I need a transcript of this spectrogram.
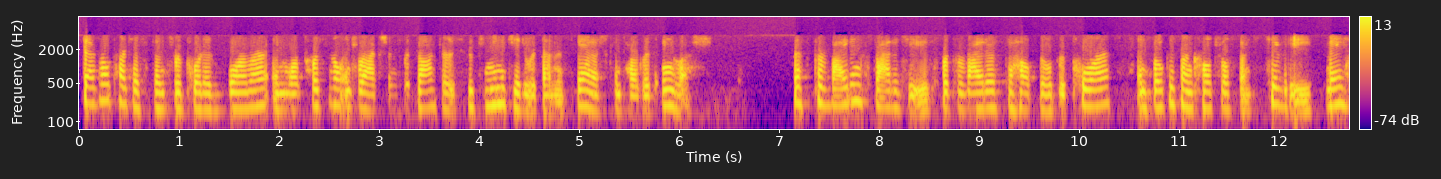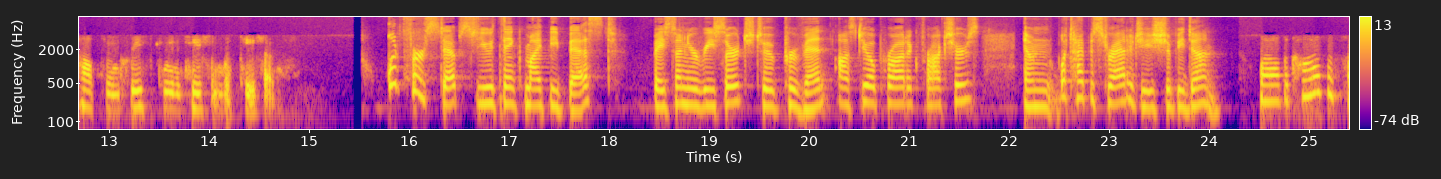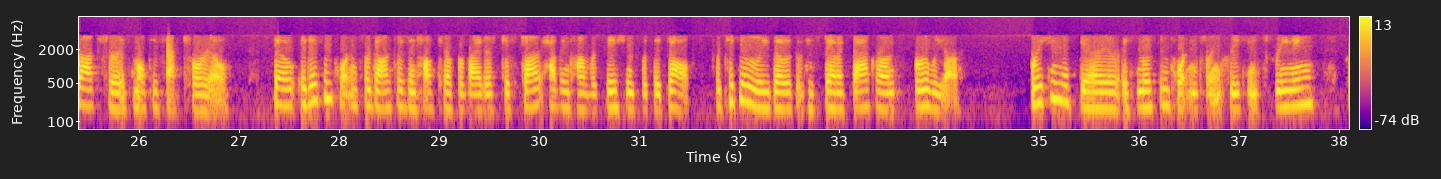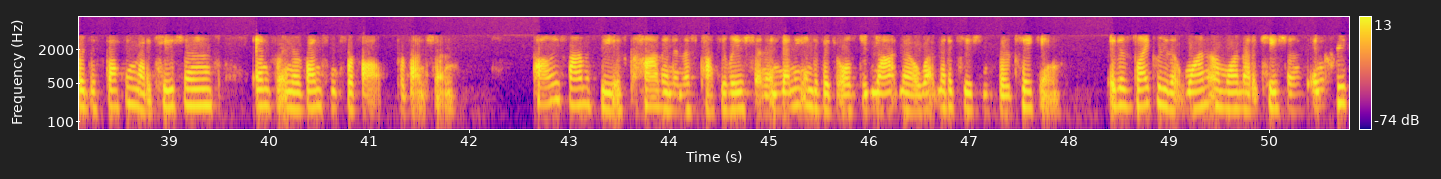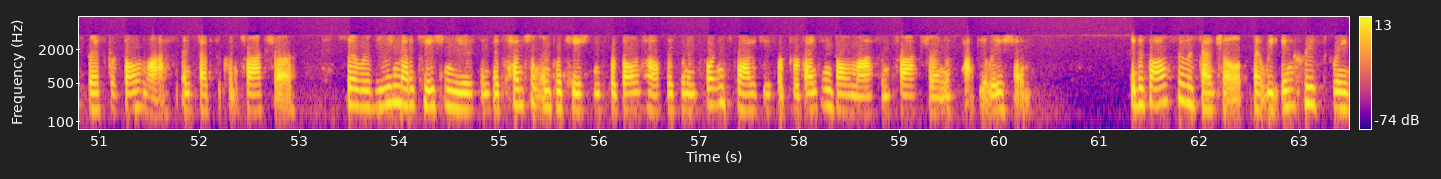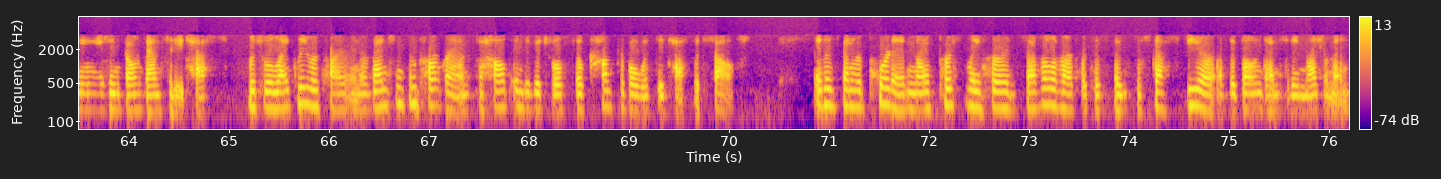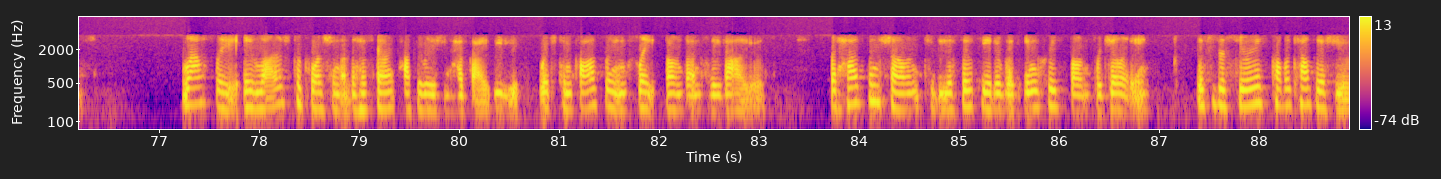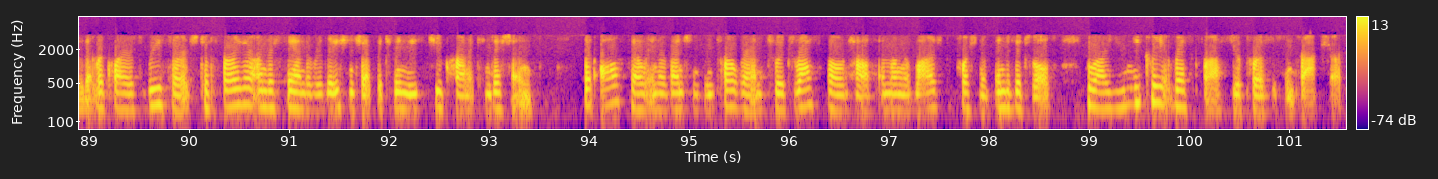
Several participants reported warmer and more personal interactions with doctors who communicated with them in Spanish compared with English. Thus, providing strategies for providers to help build rapport and focus on cultural sensitivity may help to increase communication with patients. What first steps do you think might be best based on your research to prevent osteoporotic fractures? And what type of strategies should be done? Well, the cause of fracture is multifactorial. So it is important for doctors and healthcare providers to start having conversations with adults, particularly those of Hispanic backgrounds, earlier. Breaking this barrier is most important for increasing screening, for discussing medications, and for interventions for fall prevention. Polypharmacy is common in this population, and many individuals do not know what medications they're taking it is likely that one or more medications increase risk of bone loss and subsequent fracture. So, reviewing medication use and potential implications for bone health is an important strategy for preventing bone loss and fracture in this population. It is also essential that we increase screening using bone density tests, which will likely require interventions and programs to help individuals feel comfortable with the test itself. It has been reported, and I've personally heard several of our participants discuss fear of the bone density measurements. Lastly, a large proportion of the Hispanic population has diabetes, which can falsely inflate bone density values, but has been shown to be associated with increased bone fragility. This is a serious public health issue that requires research to further understand the relationship between these two chronic conditions, but also interventions and programs to address bone health among a large proportion of individuals who are uniquely at risk for osteoporosis and fracture.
